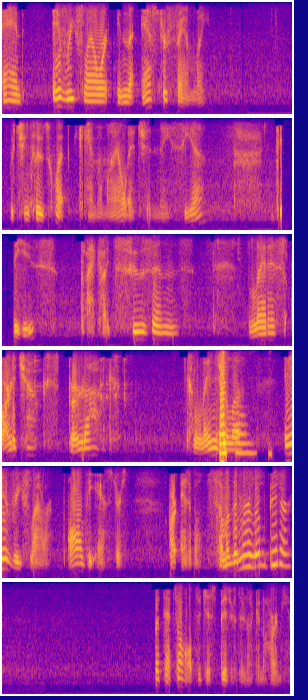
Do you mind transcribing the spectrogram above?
and every flower in the aster family, which includes what? Chamomile, echinacea, daisies, black-eyed Susans, lettuce, artichokes, burdock, calendula, every flower, all the asters are edible. Some of them are a little bitter, but that's all. They're just bitter. They're not going to harm you.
